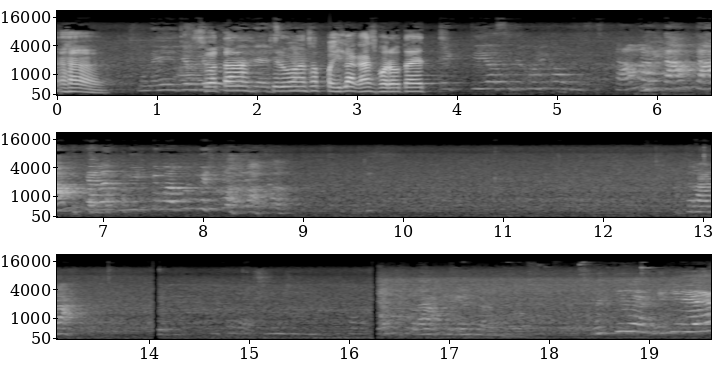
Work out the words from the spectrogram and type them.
हा स्वतः. किरवणाचा पहिला घास भरवतायत एक ती असते ते कोणी खाऊ नये. थांब अरे, थांब, थांब. त्याला नीट ते बाजून नीट. राडा. निक्की आहे, निक्की आहे.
